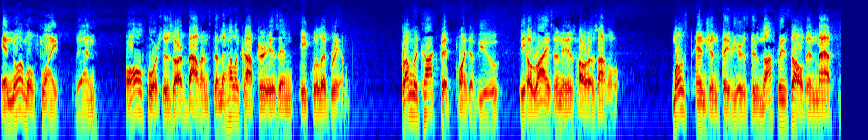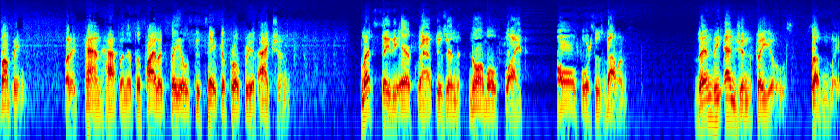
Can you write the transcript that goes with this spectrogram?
In normal flight, then, all forces are balanced and the helicopter is in equilibrium. From the cockpit point of view, the horizon is horizontal. Most engine failures do not result in mast bumping, but it can happen if the pilot fails to take appropriate action. Let's say the aircraft is in normal flight, all forces balanced. Then the engine fails suddenly.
